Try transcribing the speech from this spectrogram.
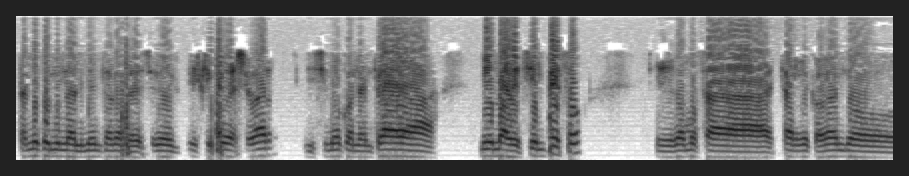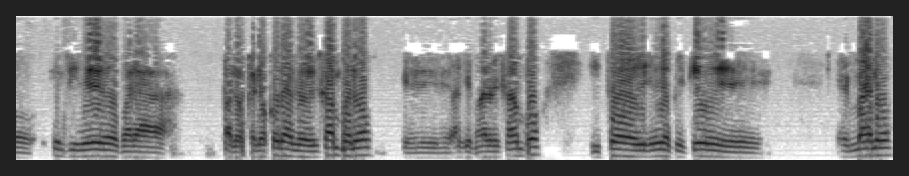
también con un alimento no perecedero el, que pueda llevar, y si no con la entrada misma de 100 pesos, eh, vamos a estar recaudando un dinero para, para los que nos cobran del campo, ¿no? Que hay que pagar el campo, y todo el dinero que quede en mano,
